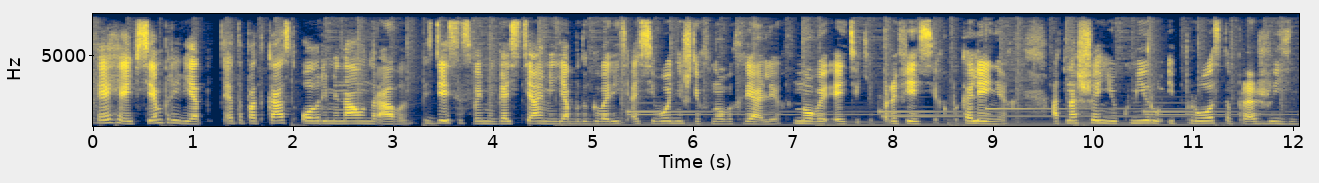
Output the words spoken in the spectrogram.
Хей-хей, всем привет! Это подкаст «О времена у нравы». Здесь со своими гостями я буду говорить о сегодняшних новых реалиях, новой этике, профессиях, поколениях, отношению к миру и просто про жизнь.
